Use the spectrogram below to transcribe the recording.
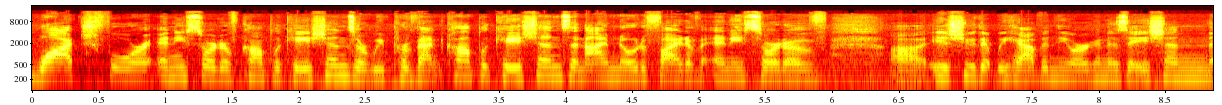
watch for any sort of complications or we prevent complications, and I'm notified of any sort of uh, issue that we have in the organization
